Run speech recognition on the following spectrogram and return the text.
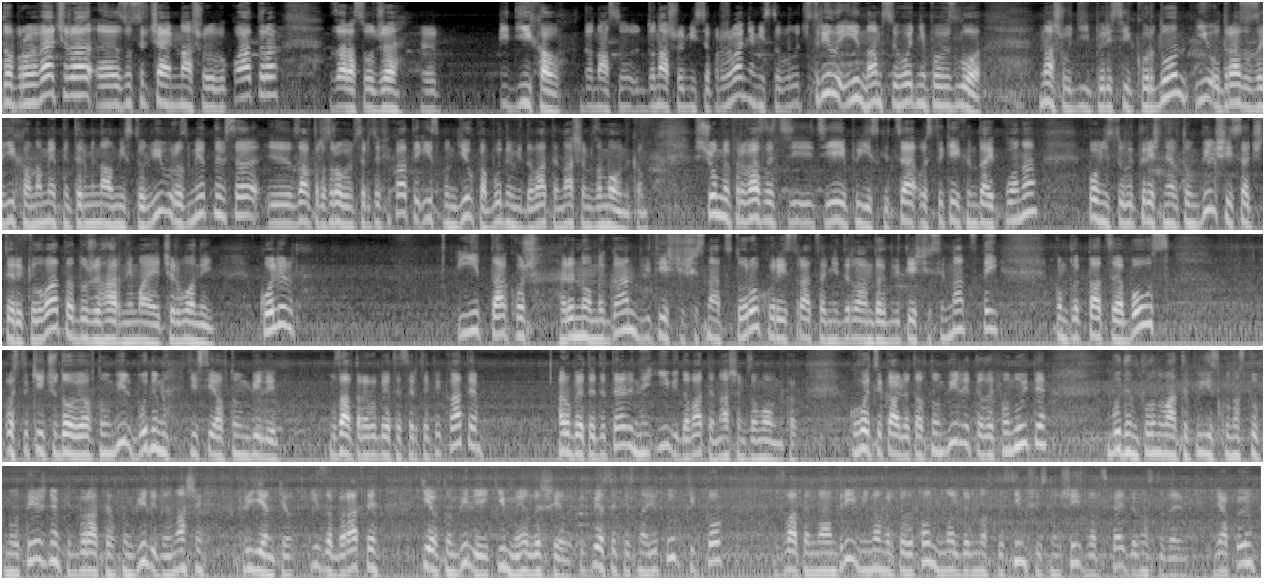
Доброго вечора. Е, Зустрічаємо нашого евакуатора. Зараз отже е, під'їхав до нас до нашого місця проживання, місто Волочистріли, і нам сьогодні повезло. Наш водій пересік кордон і одразу заїхав на митний термінал місто Львів, розмитнився. Завтра зробимо сертифікати і з понеділка будемо віддавати нашим замовникам. Що ми привезли ці, цієї поїздки? Це ось такий Hyundai Kona, повністю електричний автомобіль, 64 кВт, дуже гарний має червоний колір. І також Renault Megane 2016 року, реєстрація в Нідерландах 2017, комплектація Bose. Ось такий чудовий автомобіль. Будемо ті всі автомобілі завтра робити сертифікати, робити детелінги і віддавати нашим замовникам. Кого цікавлять автомобілі, телефонуйте. Будемо планувати поїздку наступного тижня, підбирати автомобілі для наших клієнтів і забирати ті автомобілі, які ми лишили. Підписуйтесь на YouTube, TikTok. Звати мене Андрій, мій номер телефону 097 606 25 99. Дякую.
